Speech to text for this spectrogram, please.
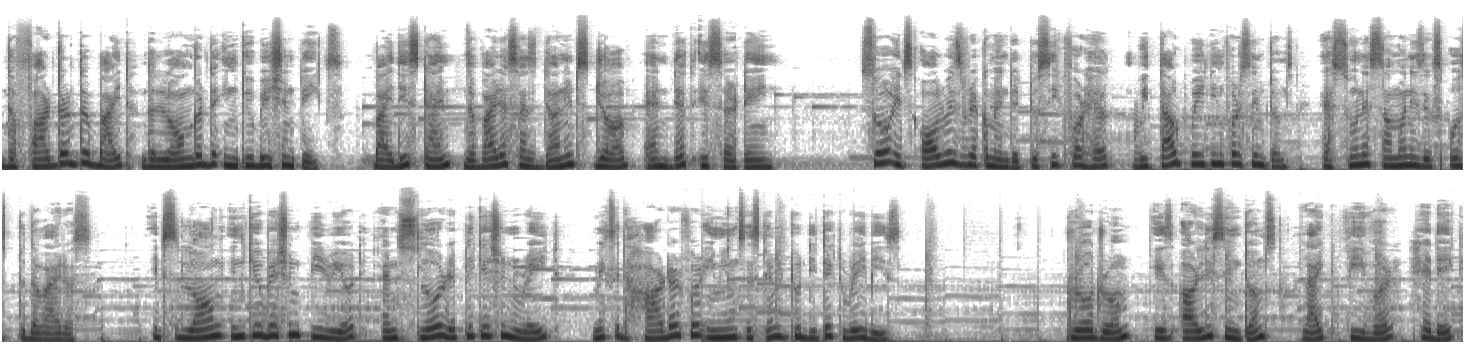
The farther the bite, the longer the incubation takes. By this time, the virus has done its job and death is certain. So it's always recommended to seek for help without waiting for symptoms as soon as someone is exposed to the virus. Its long incubation period and slow replication rate makes it harder for immune system to detect rabies. Prodrome is early symptoms like fever, headache,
